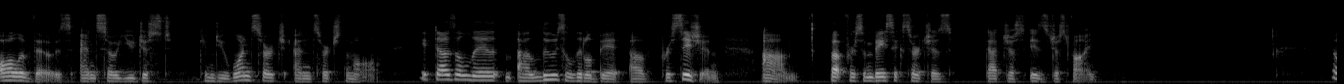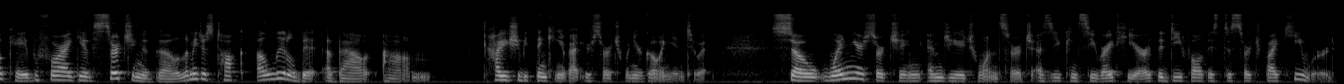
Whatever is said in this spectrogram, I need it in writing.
all of those. And so you just can do one search and search them all. It does a uh, lose a little bit of precision, um, but for some basic searches, that just is just fine. Okay, before I give searching a go, let me just talk a little bit about um, how you should be thinking about your search when you're going into it. So when you're searching MGH OneSearch, as you can see right here, the default is to search by keyword.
